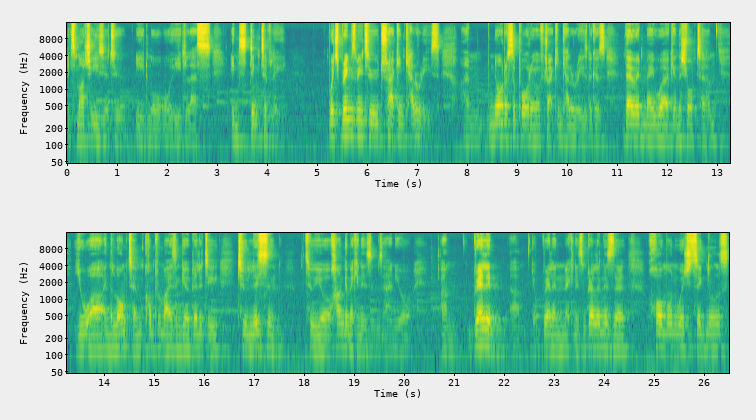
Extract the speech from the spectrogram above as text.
it's much easier to eat more or eat less instinctively. Which brings me to tracking calories. I'm not a supporter of tracking calories because though it may work in the short term, you are in the long term compromising your ability to listen to your hunger mechanisms and your um, ghrelin, uh, your ghrelin mechanism. Ghrelin is the hormone which signals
